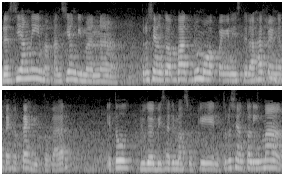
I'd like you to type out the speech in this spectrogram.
udah siang nih makan siang di mana. Terus yang keempat duh mau pengen istirahat pengen ngeteh-ngeteh gitu kan. Itu juga bisa dimasukin. Terus yang kelima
